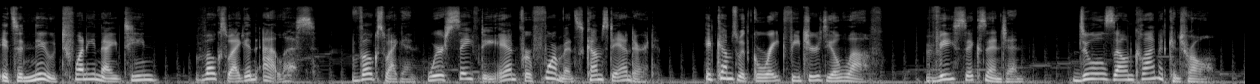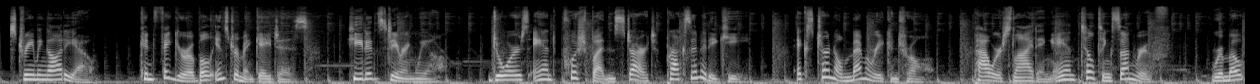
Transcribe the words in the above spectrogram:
It's a new 2019 Volkswagen Atlas. Volkswagen, where safety and performance come standard. It comes with great features you'll love. V6 engine, dual zone climate control, streaming audio, configurable instrument gauges, heated steering wheel, doors and push button start proximity key, external memory control, power sliding and tilting sunroof, remote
